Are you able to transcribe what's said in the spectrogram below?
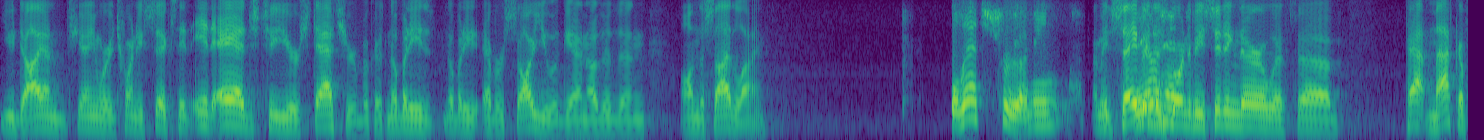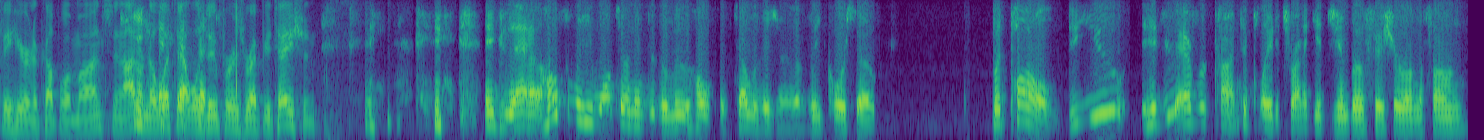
you die on January 26th, it, it adds to your stature because nobody nobody ever saw you again other than on the sideline. Well, that's true. I mean, I mean, Saban is had- going to be sitting there with uh, Pat McAfee here in a couple of months, and I don't know what that will do for his reputation. Exactly. Hopefully, he won't turn into the Lou Holtz of television or Lee Corso. But Paul, do you have you ever contemplated trying to get Jimbo Fisher on the phone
